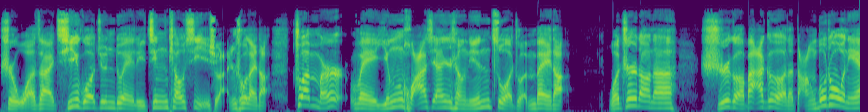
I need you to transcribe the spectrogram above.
是我在齐国军队里精挑细选出来的，专门为迎华先生您做准备的。我知道呢，十个八个的挡不住你。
